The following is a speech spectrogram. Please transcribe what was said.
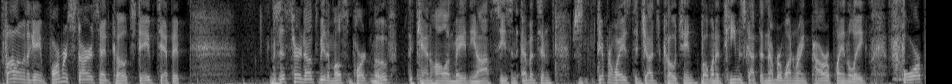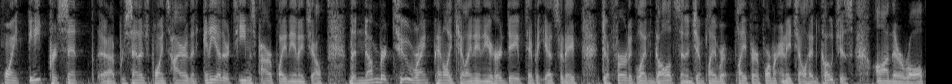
Following the game, former Stars head coach Dave Tippett. Does this turned out to be the most important move that Ken Holland made in the offseason? Edmonton, there's different ways to judge coaching, but when a team's got the number one ranked power play in the league, 4.8% uh, percentage points higher than any other team's power play in the NHL. The number two ranked penalty killing, and you heard Dave Tippett yesterday defer to Glen Gulutzan and Jim Playfair, former NHL head coaches, on their role.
